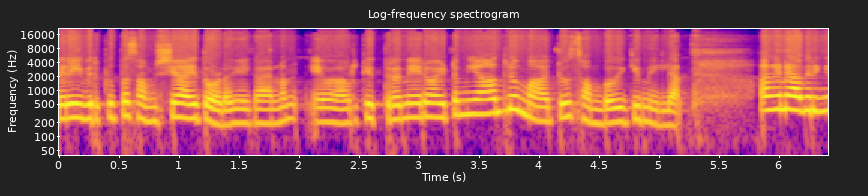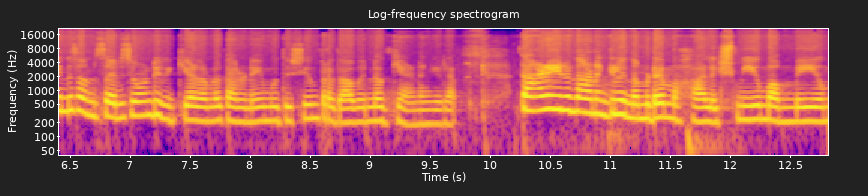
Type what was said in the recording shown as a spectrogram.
വരെ ഇവർക്കിപ്പോൾ സംശയമായി തുടങ്ങി. കാരണം അവർക്ക് ഇത്ര നേരമായിട്ടും യാതൊരു മാറ്റവും സംഭവിക്കുന്നില്ല. അങ്ങനെ അവരിങ്ങനെ സംസാരിച്ചുകൊണ്ടിരിക്കുകയാണ് നമ്മുടെ കരുണയും മുത്തശ്ശിയും പ്രതാപനൊക്കെ ആണെങ്കിൽ. താഴെ ഇരുന്നാണെങ്കിൽ നമ്മുടെ മഹാലക്ഷ്മിയും അമ്മയും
